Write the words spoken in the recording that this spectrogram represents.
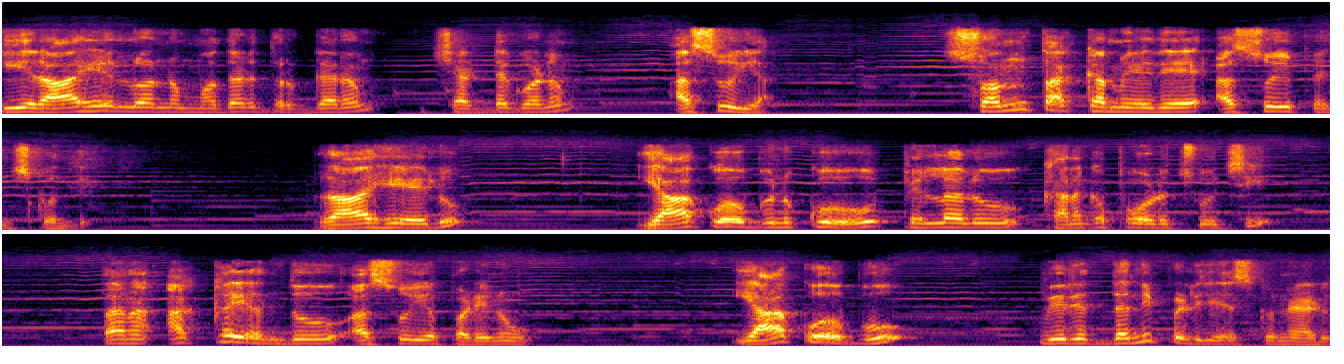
ఈ రాహేలులో ఉన్న మొదటి దుర్గణం చెడ్డ గుణం అసూయ. సొంత అక్క మీదే అసూయ పెంచుకుంది. రాహేలు యాకోబునుకు పిల్లలు కనకపోడు చూచి తన అక్క ఎందు అసూయపడిను. యాకోబు వీరిద్దరిని పెళ్ళి చేసుకున్నాడు.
